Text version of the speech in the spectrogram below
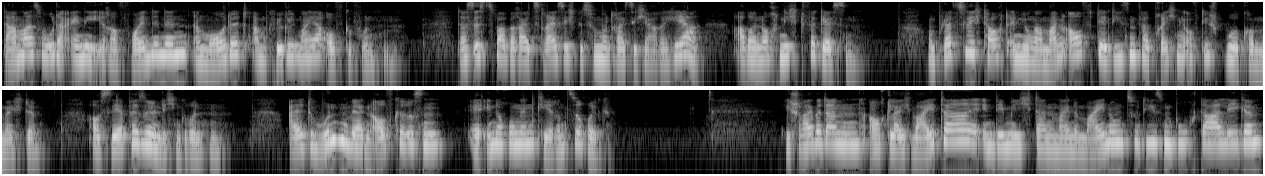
Damals wurde eine ihrer Freundinnen ermordet am Kögelmeier aufgefunden. Das ist zwar bereits 30 bis 35 Jahre her, aber noch nicht vergessen. Und plötzlich taucht ein junger Mann auf, der diesem Verbrechen auf die Spur kommen möchte. Aus sehr persönlichen Gründen. Alte Wunden werden aufgerissen, Erinnerungen kehren zurück. Ich schreibe dann auch gleich weiter, indem ich dann meine Meinung zu diesem Buch darlege.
